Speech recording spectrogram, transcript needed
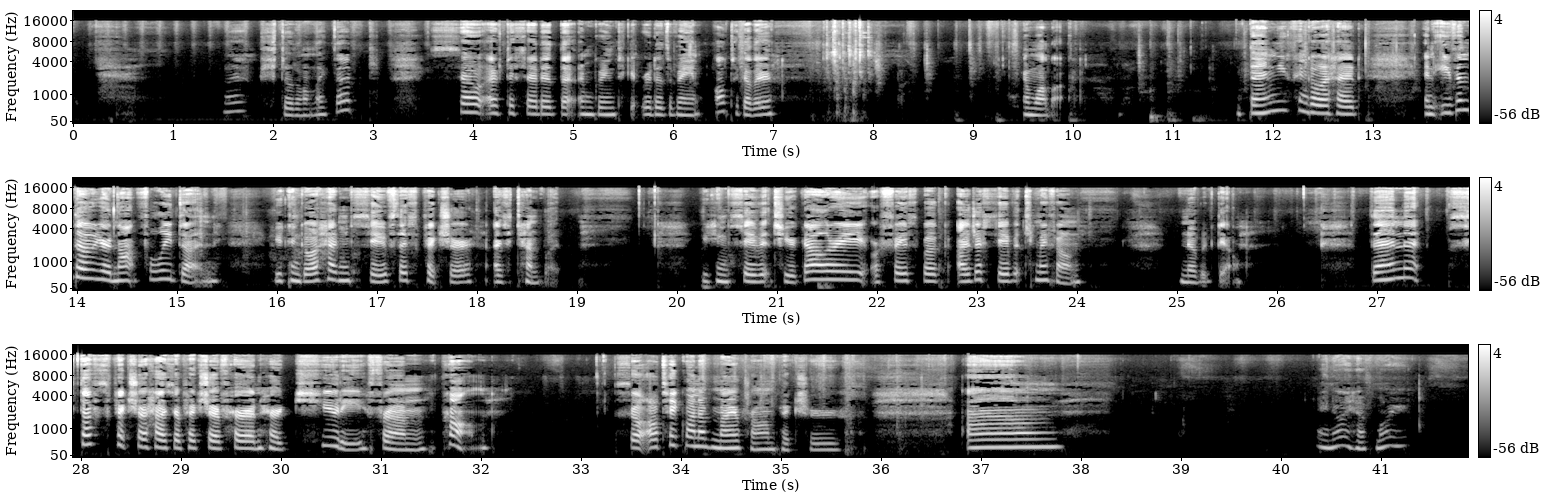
I still don't like that. So I've decided that I'm going to get rid of the vein altogether. And voila. Then you can go ahead and even though you're not fully done, you can go ahead and save this picture as a template. You can save it to your gallery or Facebook. I just save it to my phone. No big deal. Then Steph's picture has a picture of her and her cutie from prom. So I'll take one of my prom pictures. Um, I know I have more.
